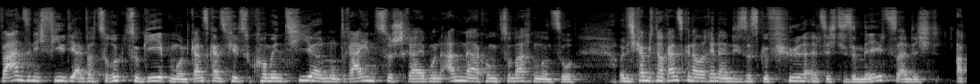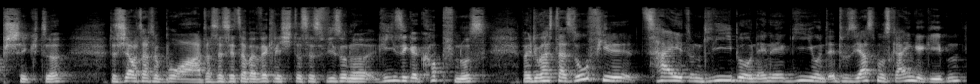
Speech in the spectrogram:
wahnsinnig viel dir einfach zurückzugeben und ganz, ganz viel zu kommentieren und reinzuschreiben und Anmerkungen zu machen und so. Und ich kann mich noch ganz genau erinnern, dieses Gefühl, als ich diese Mails an dich abschickte, dass ich auch dachte, boah, das ist jetzt aber wirklich, das ist wie so eine riesige Kopfnuss, weil du hast da so viel Zeit und Liebe und Energie und Enthusiasmus reingegeben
